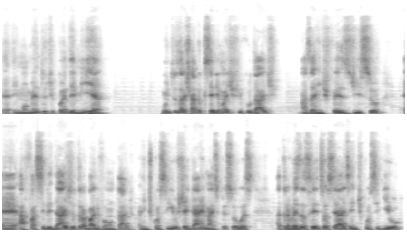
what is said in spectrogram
é, em momento de pandemia muitos acharam que seria uma dificuldade, mas a gente fez disso é, a facilidade do trabalho voluntário. A gente conseguiu chegar em mais pessoas, através das redes sociais a gente conseguiu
